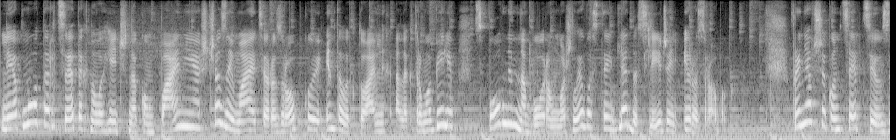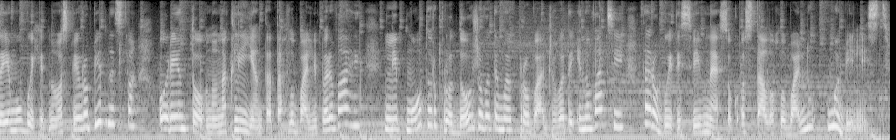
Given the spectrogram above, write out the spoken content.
Motor – це технологічна компанія, що займається розробкою інтелектуальних електромобілів з повним набором можливостей для досліджень і розробок. Прийнявши концепцію взаємовигідного співробітництва, орієнтовано на клієнта та глобальні переваги, Motor продовжуватиме впроваджувати інновації та робити свій внесок у сталу глобальну мобільність.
